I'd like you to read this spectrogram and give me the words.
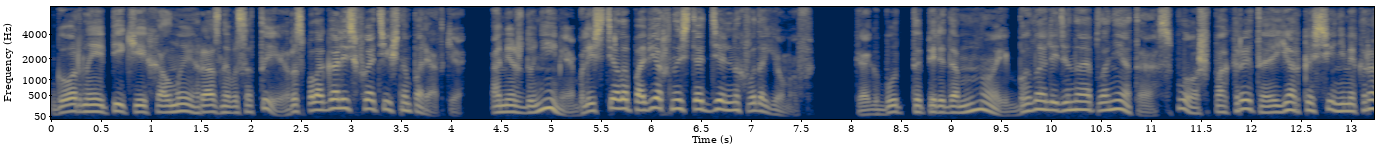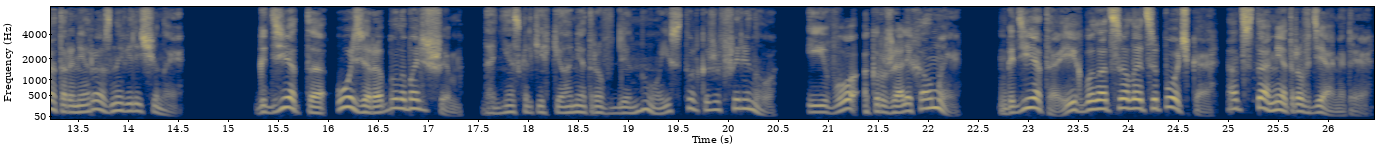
Горные пики и холмы разной высоты располагались в хаотичном порядке, а между ними блестела поверхность отдельных водоемов. Как будто передо мной была ледяная планета, сплошь покрытая ярко-синими кратерами разной величины. Где-то озеро было большим, до нескольких километров в длину и столько же в ширину, и его окружали холмы. Где-то их была целая цепочка, от ста метров в диаметре.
